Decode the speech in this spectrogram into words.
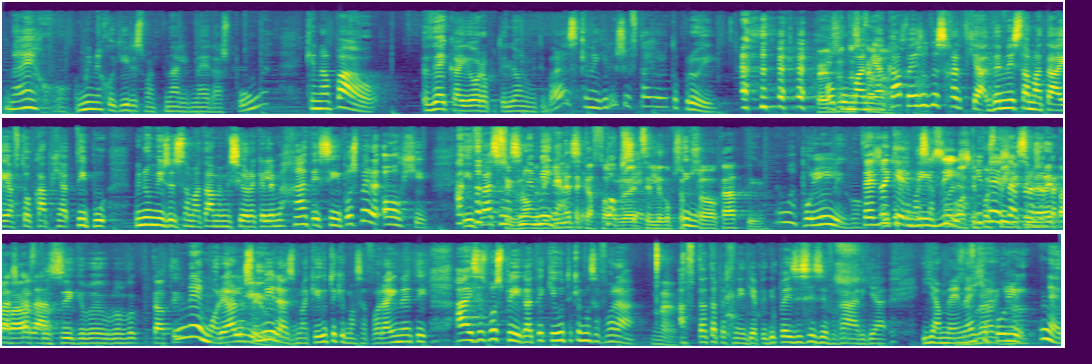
να έχω, μην έχω γύρισμα την άλλη μέρα, ας πούμε, και να πάω 10 η ώρα που τελειώνουμε την παράσταση και να γυρίσω 7 η ώρα το πρωί. Παίζοντας Όπου μανιακά κανάστα. παίζοντας χαρτιά. Δεν είναι σταματάει αυτό κάποια τύπου. Μην νομίζω ότι σταματάμε μισή ώρα και λέμε Χάτε εσύ, πώς πέρα. Όχι. Η φάση μας είναι Συγγνώμη, δεν μοίρασε. γίνεται καθόλου Κόψε. έτσι λίγο Τι ψωψό είναι; κάτι. Ε, μα πολύ λίγο. Θες να Ούτε και μας κερδίζεις. αφορά. Ή Ότι πώς θες πήγε απλώς σήμερα να η περνάς καλά. παράσταση και κάτι; Ναι, μωρέ, αλλά στο Λίγο. μοίρασμα και ούτε και μας αφορά. Είναι ότι Α, εσείς πώς πήγατε και ούτε και μας αφορά. Ναι. Αυτά τα παιχνίδια, επειδή παίζει σε ζευγάρια, για μένα έχει Ζευγάρια. πολύ. Ναι,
